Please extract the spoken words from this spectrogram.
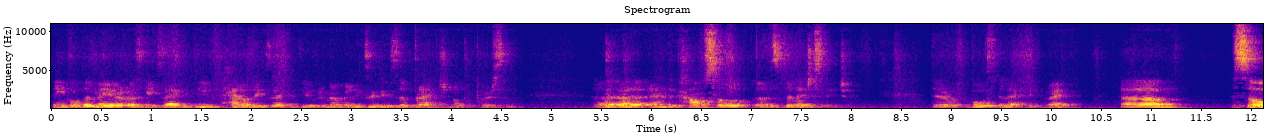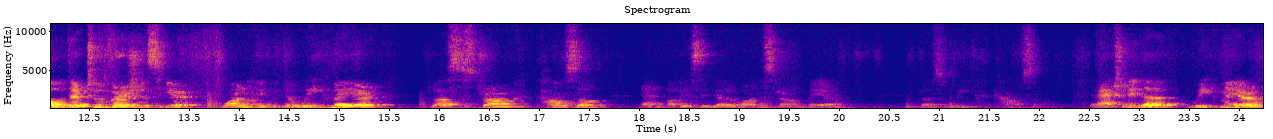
Think of the mayor as the executive, head of the executive. Remember, the executive is a branch, not a person. Uh, and the council as the legislature they're both elected, right? Um, so there are two versions here. One with a weak mayor plus strong council, and obviously the other one, is strong mayor plus weak council. And actually the weak mayor,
